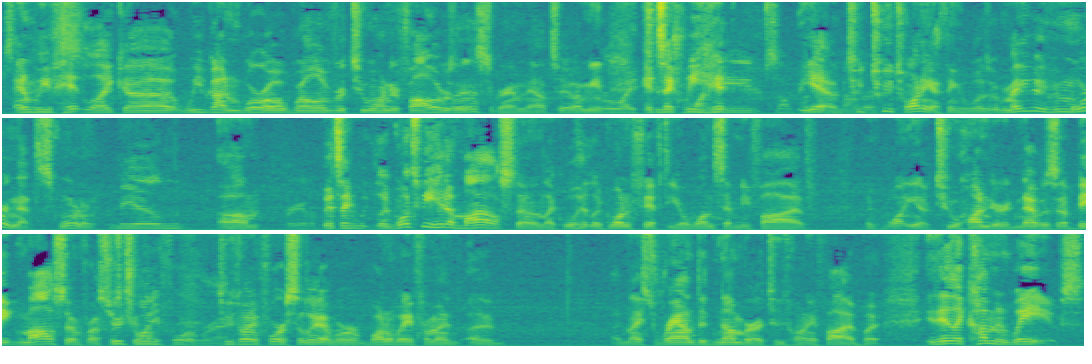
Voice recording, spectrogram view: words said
So And we've hit like uh we've gotten we're well over 200 followers on Instagram now too. I mean, like it's like we hit 220 yeah, two, 220 I think it was or maybe even more than that this morning. me, um, Um bring it up. but it's like like once we hit a milestone, like we'll hit like 150 or 175, like one you know 200 and that was a big milestone for us. 224 we're at. 224. So yeah, we're one away from a, a a nice rounded number at 225. But they like come in waves.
